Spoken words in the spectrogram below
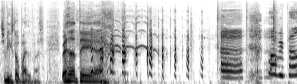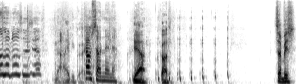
Så vi kan slå på alle faktisk. Hvad hedder det? Øh, Åh, oh, vi padler nu, synes jeg. nej, vi gør ikke. Kom så, Nana. Ja, godt. Så hvis...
